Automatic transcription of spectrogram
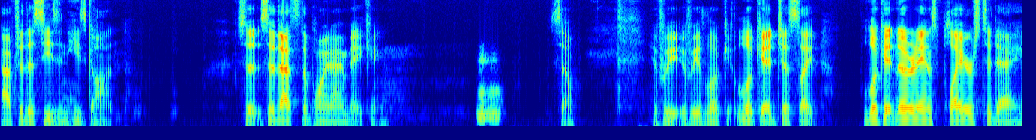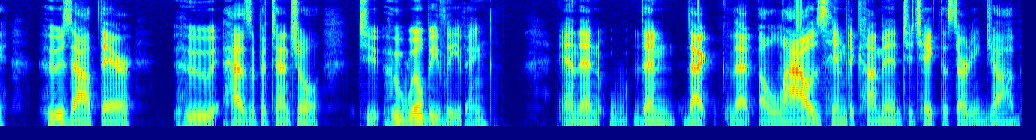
After the season, he's gone. So, so that's the point I'm making. Mhm. So, if we if we look look at just like look at Notre Dame's players today, who's out there, who has a potential to who will be leaving, and then then that that allows him to come in to take the starting job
